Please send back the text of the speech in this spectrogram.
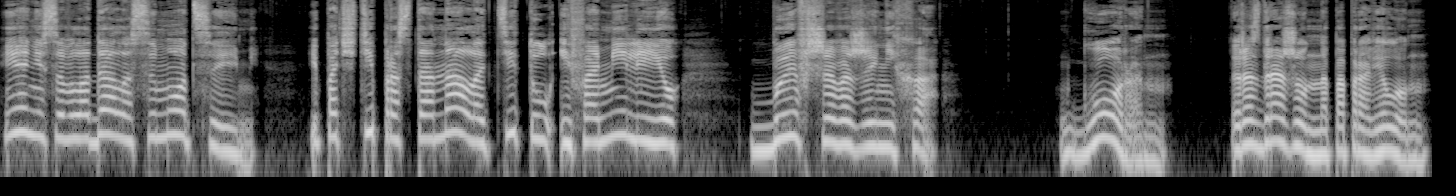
я не совладала с эмоциями и почти простонала титул и фамилию бывшего жениха. Горан, раздраженно поправил он.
